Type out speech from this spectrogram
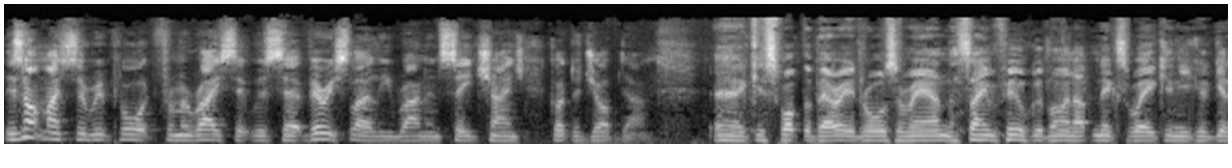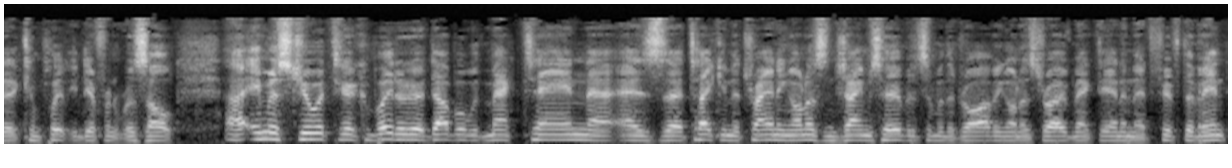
there's not much to report from a race that was uh, very slowly run and Sea Change got the job done. Uh, just swap the barrier draws around, the same field could line up next week, and you could get a completely different result. Uh, Emma Stewart completed her double with Mac Dan uh, as uh, taking the training honours, and James Herbertson with the driving honours drove Mac Dan in that fifth event.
